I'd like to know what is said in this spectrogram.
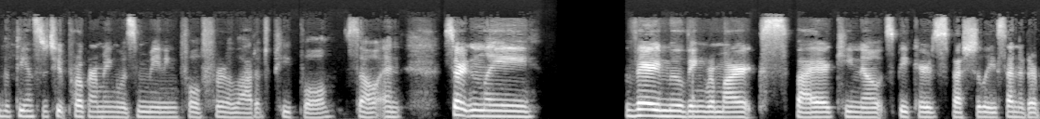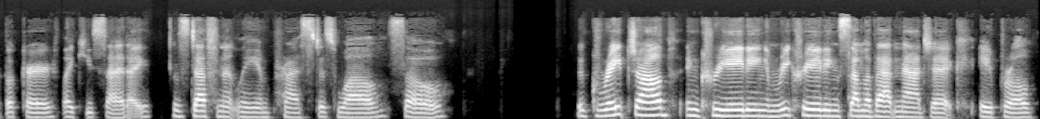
that the Institute programming was meaningful for a lot of people. So, and certainly very moving remarks by our keynote speakers, especially Senator Booker. Like you said, I was definitely impressed as well. So, a great job in creating and recreating some of that magic, April.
